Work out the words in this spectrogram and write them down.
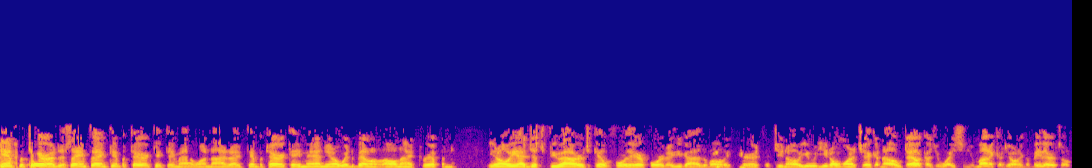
Ken Patera, the same thing. Ken Patera kicked him out one night. Uh, came in, you know, we'd been on an all night trip and, you know, he had just a few hours to kill before the airport. You guys have all experienced it. You know, you, you don't want to check in the hotel because you're wasting your money because you're only going to be there. So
